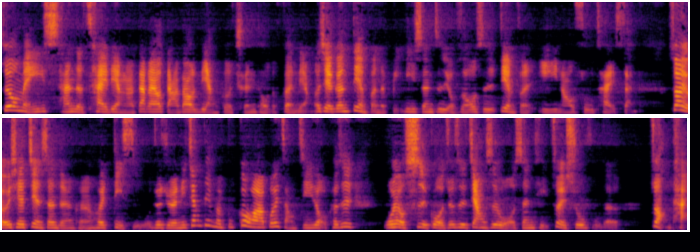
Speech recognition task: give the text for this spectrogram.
所以我每一餐的菜量啊，大概要达到两个拳头的分量，而且跟淀粉的比例，甚至有时候是淀粉一，然后蔬菜三。虽然有一些健身的人可能会 diss 我，就觉得你这样淀粉不够啊，不会长肌肉。可是我有试过，就是这样是我身体最舒服的状态。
